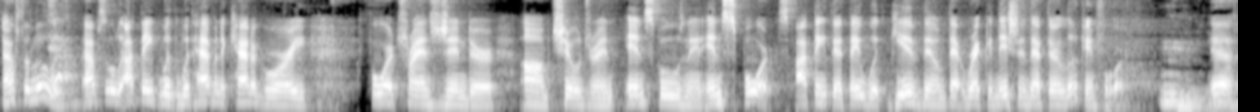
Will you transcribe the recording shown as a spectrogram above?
Absolutely, Yeah. absolutely. I think with with having a category for transgender um, children in schools and in sports, I think that they would give them that recognition that they're looking for. Mm, hmm. Yeah,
